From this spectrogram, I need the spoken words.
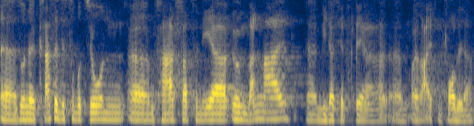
äh, so eine krasse Distribution äh, fahrt stationär irgendwann mal, äh, wie das jetzt der äh, eure alten Vorbilder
